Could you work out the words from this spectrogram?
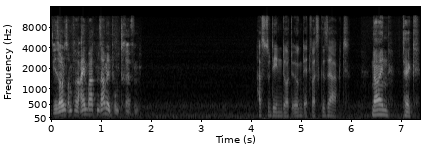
Wir sollen uns am vereinbarten Sammelpunkt treffen. Hast du denen dort irgendetwas gesagt? Nein, Tech.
